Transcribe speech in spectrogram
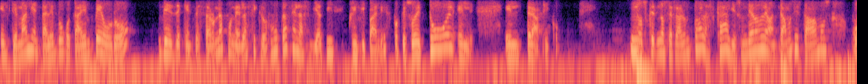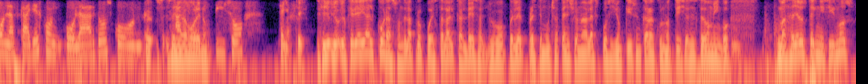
el tema ambiental en Bogotá empeoró desde que empezaron a poner las ciclorrutas en las vías principales, porque eso detuvo el, el, tráfico. Nos, nos cerraron todas las calles. Un día nos levantamos y estábamos con las calles con volardos, con eh, señora Moreno. piso. Yo, quería ir al corazón de la propuesta de la alcaldesa. Yo pues, le presté mucha atención a la exposición que hizo en Caracol Noticias este domingo. Más allá de los tecnicismos,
